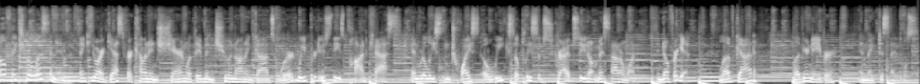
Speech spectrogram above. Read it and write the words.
Well, thanks for listening. Thank you to our guests for coming and sharing what they've been chewing on in God's Word. We produce these podcasts and release them twice a week, so please subscribe so you don't miss out on one. And don't forget, love God, love your neighbor, and make disciples.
